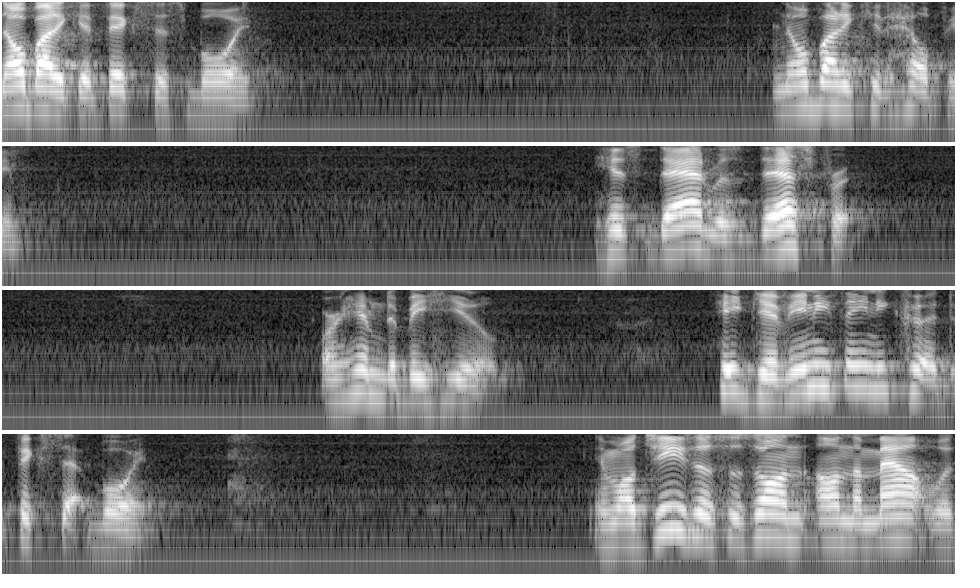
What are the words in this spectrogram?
Nobody could fix this boy. Nobody could help him. His dad was desperate for him to be healed. He'd give anything he could to fix that boy. And while Jesus was on, on the mount with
